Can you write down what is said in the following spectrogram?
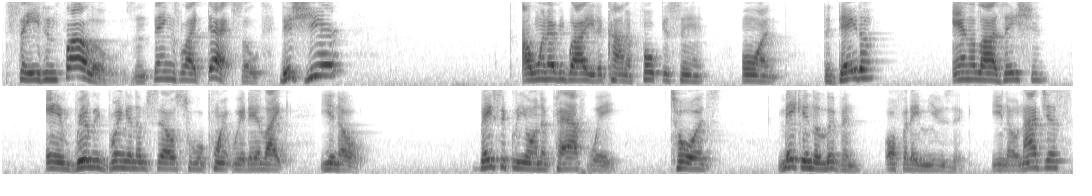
save and follows and things like that. So this year, I want everybody to kind of focus in on the data, analyzation, and really bringing themselves to a point where they're like, you know, basically on a pathway towards making a living off of their music you know, not just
